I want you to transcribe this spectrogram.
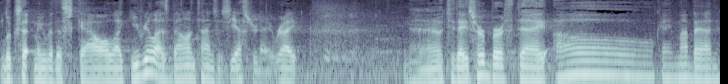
looks at me with a scowl like you realize valentine's was yesterday right? No today's her birthday. Oh okay my bad.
